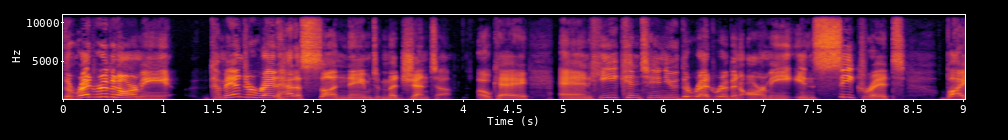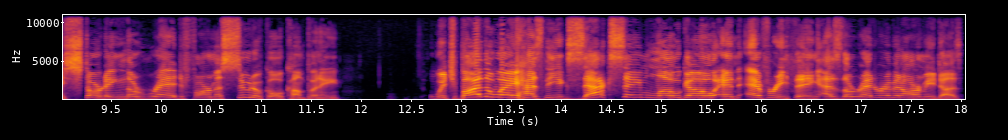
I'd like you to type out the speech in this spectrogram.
the Red Ribbon Army. Commander Red had a son named Magenta, okay? And he continued the Red Ribbon Army in secret by starting the Red Pharmaceutical Company, which by the way has the exact same logo and everything as the Red Ribbon Army does.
